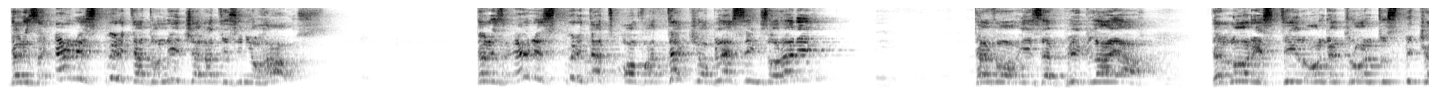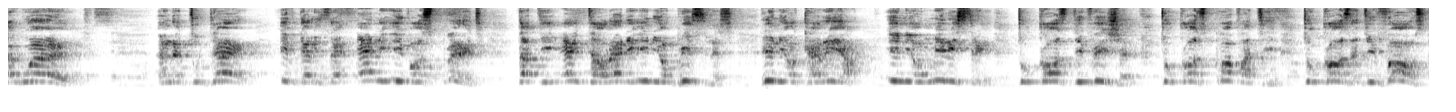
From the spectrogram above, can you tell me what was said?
There is any spirit Adonijah that is in your house. There is any spirit that overtake your blessings already. Devil is a big liar. The Lord is still on the throne to speak a word. And today, if there is any evil spirit that he enter already in your business, in your career, in your ministry, to cause division, to cause poverty, to cause a divorce,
